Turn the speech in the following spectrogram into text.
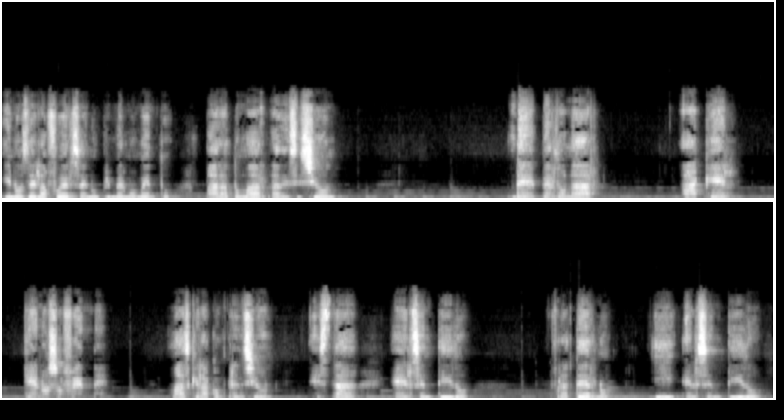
y nos dé la fuerza en un primer momento para tomar la decisión de perdonar a aquel que nos ofende. Más que la comprensión está el sentido fraterno y el sentido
